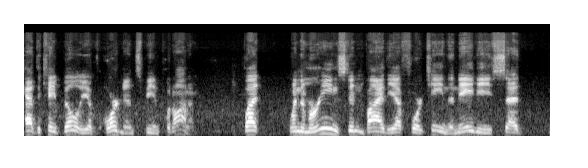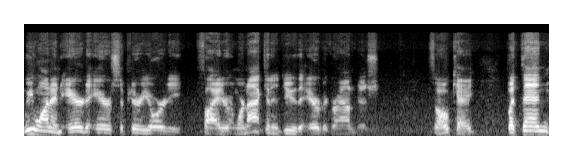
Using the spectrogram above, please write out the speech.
had the capability of ordnance being put on them. But when the Marines didn't buy the F-14, the Navy said we want an air-to-air superiority fighter, and we're not going to do the air-to-ground mission. So okay, but then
